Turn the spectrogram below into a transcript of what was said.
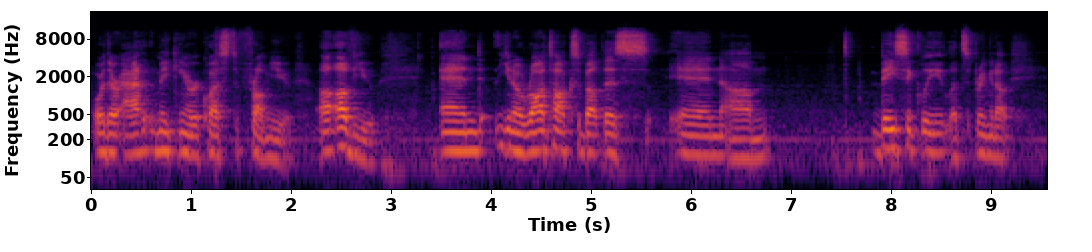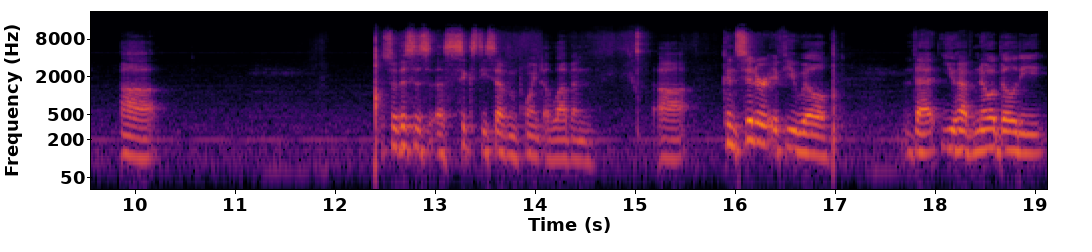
Or they're making a request from you, uh, of you, and you know, Ra talks about this in um, basically. Let's bring it up. Uh, so this is a sixty-seven point eleven. Uh, consider, if you will, that you have no ability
